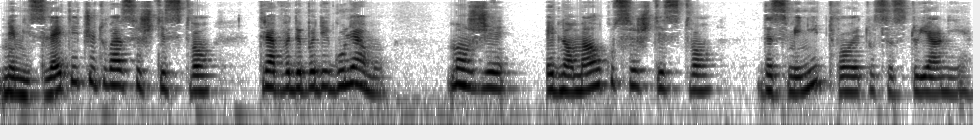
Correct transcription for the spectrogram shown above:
Не мислете, че това същество трябва да бъде голямо, може едно малко същество да смени твоето състояние.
